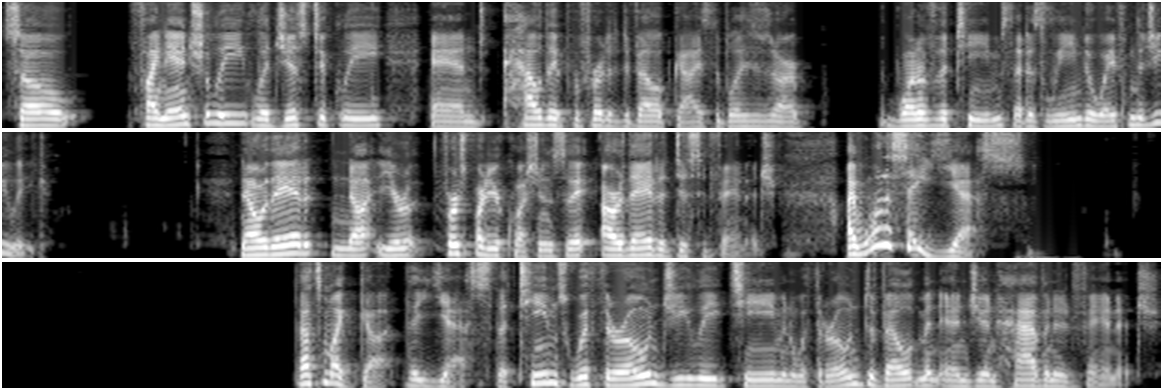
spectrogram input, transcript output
So, financially, logistically, and how they prefer to develop guys, the Blazers are one of the teams that has leaned away from the G League. Now, are they at not your first part of your question is they, are they at a disadvantage? I want to say yes. That's my gut. That yes, the teams with their own G League team and with their own development engine have an advantage.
